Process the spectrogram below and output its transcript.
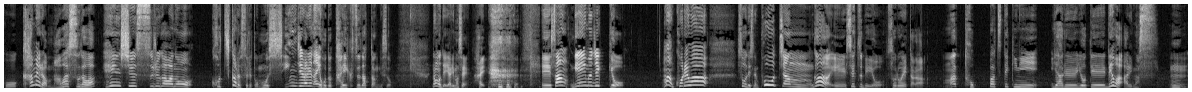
こうカメラ回す側編集する側のこっちからするともう信じられないほど退屈だったんですよ。なのでやりません。はい、えー、3ゲーム実況。まあこれはそうですね。ポーちゃんが、えー、設備を揃えたらまあ突発的にやる予定ではあります。うん。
